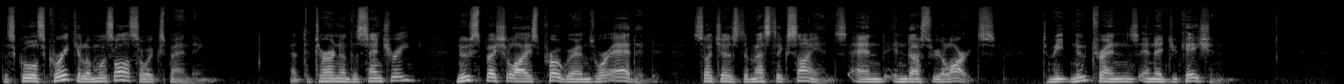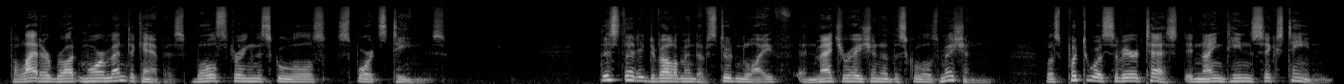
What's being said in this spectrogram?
The school's curriculum was also expanding. At the turn of the century, new specialized programs were added, such as domestic science and industrial arts, to meet new trends in education. The latter brought more men to campus, bolstering the school's sports teams. This steady development of student life and maturation of the school's mission was put to a severe test in 1916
